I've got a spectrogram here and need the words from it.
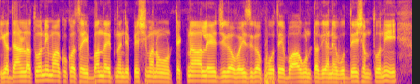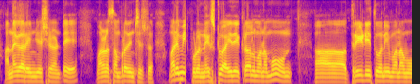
ఇక దానిలతోని మాకు కొంత ఇబ్బంది అవుతుందని చెప్పేసి మనం టెక్నాలజీగా వైజ్గా పోతే బాగుంటుంది అనే ఉద్దేశంతో అన్నగారు ఏం చేశాడంటే మనల్ని సంప్రదించారు మరి ఇప్పుడు నెక్స్ట్ ఐదు ఎకరాలు మనము త్రీ డీతోని మనము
